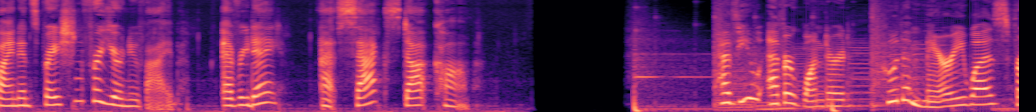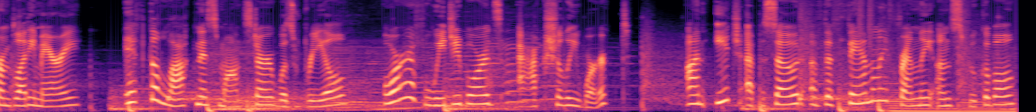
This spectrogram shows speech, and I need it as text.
Find inspiration for your new vibe every day at Saks.com. Have you ever wondered who the Mary was from Bloody Mary? If the Loch Ness Monster was real or if Ouija boards actually worked. On each episode of the family friendly Unspookable,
